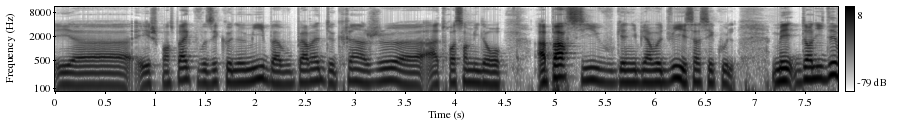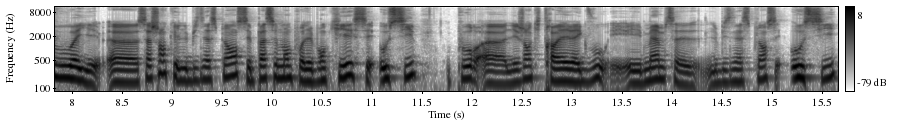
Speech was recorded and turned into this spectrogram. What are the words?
Et, euh, et, je pense pas que vos économies bah, vous permettent de créer un jeu euh, à 300 000 euros. À part si vous gagnez bien votre vie, et ça c'est cool. Mais dans l'idée, vous voyez, euh, sachant que le business plan, c'est pas seulement pour les banquiers, c'est aussi pour les gens qui travaillent avec vous. Et, même le business plan, c'est aussi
